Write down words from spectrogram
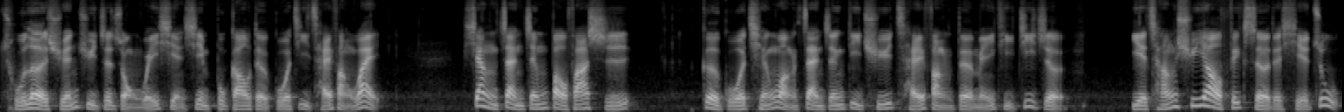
除了选举这种危险性不高的国际采访外，像战争爆发时，各国前往战争地区采访的媒体记者，也常需要 fixer 的协助。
